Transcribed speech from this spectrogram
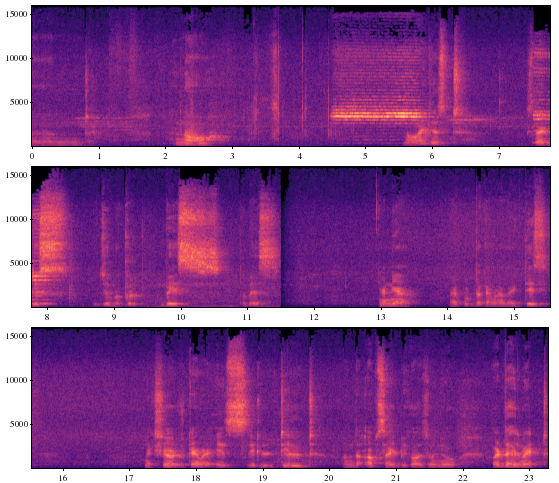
And now now I just slide this J buckle base the base. And yeah I put the camera like this. Make sure your camera is little tilt on the upside because when you put the helmet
